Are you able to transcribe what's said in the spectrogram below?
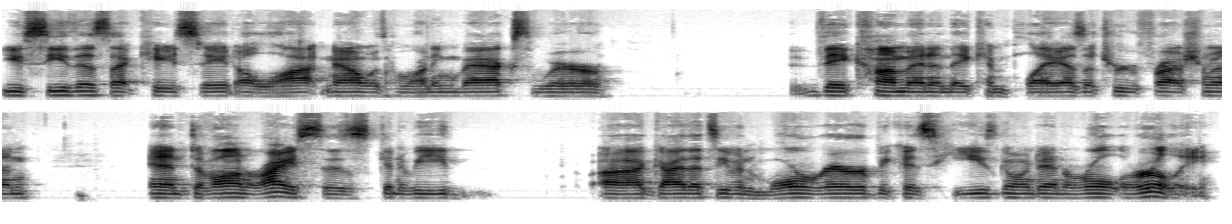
You see this at K State a lot now with running backs where they come in and they can play as a true freshman. And Devon Rice is going to be a guy that's even more rare because he's going to enroll early.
